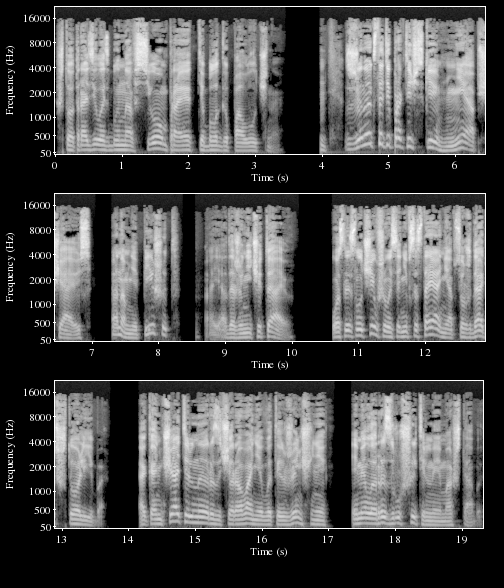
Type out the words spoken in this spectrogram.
что отразилось бы на всем проекте благополучно. Хм, с женой, кстати, практически не общаюсь. Она мне пишет, а я даже не читаю. После случившегося не в состоянии обсуждать что-либо. Окончательное разочарование в этой женщине имело разрушительные масштабы.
